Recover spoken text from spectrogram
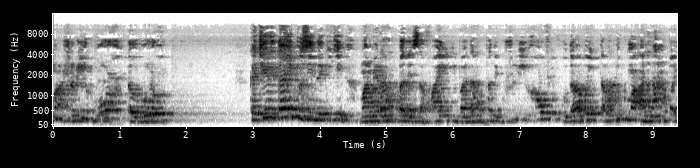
معاشرے روح ته روح۔ کچېر دای په زندگی کې معاملات په صفائی عبادت په خوشالي خوف خدا به تعلق ما الله به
